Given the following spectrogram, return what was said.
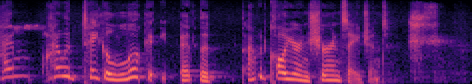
I'm I would take a look at the I would call your insurance agent.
